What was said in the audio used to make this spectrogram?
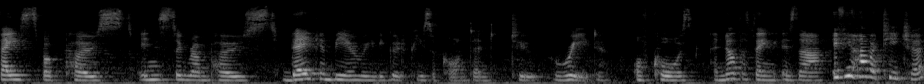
Facebook posts, Instagram posts, they can be a really good piece of content to read. Of course, another thing is that if you have a teacher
